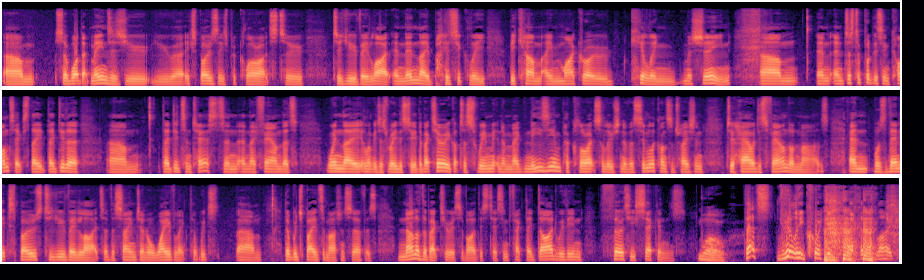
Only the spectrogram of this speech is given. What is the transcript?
Um, so what that means is you you uh, expose these perchlorates to to UV light, and then they basically become a micro killing machine. Um, and and just to put this in context, they they did a um, they did some tests and, and they found that when they, let me just read this to you, the bacteria got to swim in a magnesium perchlorate solution of a similar concentration to how it is found on Mars and was then exposed to UV lights of the same general wavelength at which um, that which bathes the Martian surface. None of the bacteria survived this test. In fact, they died within 30 seconds. Whoa. That's really quick. that's like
